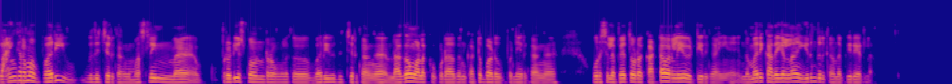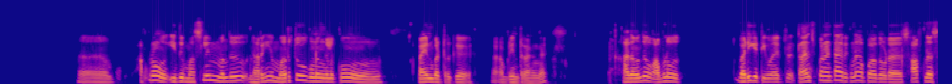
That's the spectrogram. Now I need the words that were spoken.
பயங்கரமா வரி விதிச்சிருக்காங்க மஸ்லின் மே- ப்ரொடியூஸ் பண்றவங்களுக்கு வரி விதிச்சிருக்காங்க. நகம் வளர்க்கக்கூடாதுன்னு கட்டுப்பாடு பண்ணியிருக்காங்க. ஒரு சில பேர்த்தோட கட்ட வெட்டியிருக்காங்க இந்த மாதிரி கதைகள்லாம் இருந்திருக்கு அந்த பீரியட்ல. அப்புறம் இது மஸ்லின் வந்து நிறைய மருத்துவ குணங்களுக்கும் பயன்பட்டிருக்கு அப்படின்றாங்க. அதை வந்து அவ்வளோ வடிகட்டி டிரான்ஸ்பரண்ட்டாக இருக்குன்னா, அப்போ அதோட சாஃப்ட்னஸ்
